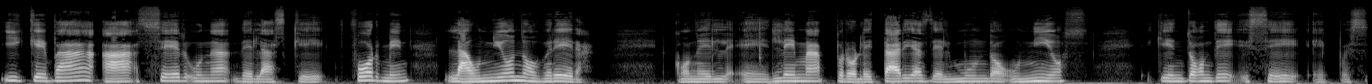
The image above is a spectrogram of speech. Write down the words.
y que va a ser una de las que formen la Unión Obrera con el eh, lema Proletarias del Mundo Unidos, que en donde se, eh, pues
